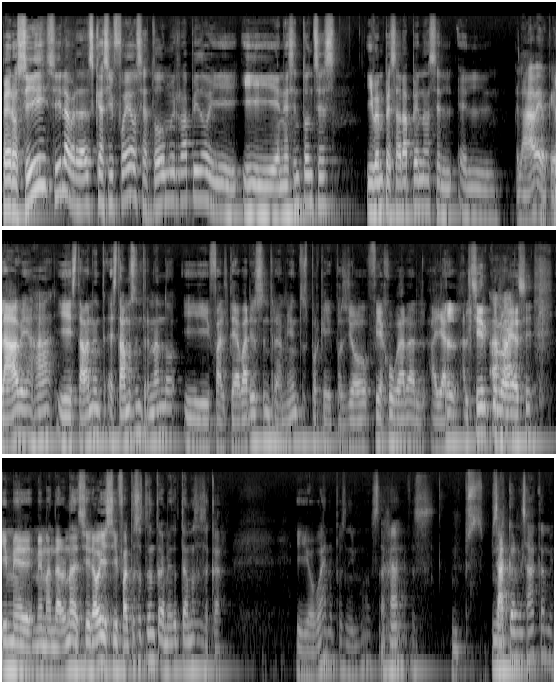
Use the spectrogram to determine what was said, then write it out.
Pero sí, sí, la verdad es que así fue, o sea, todo muy rápido y, y en ese entonces iba a empezar apenas el, el- ¿La AVE o qué? la AVE, ajá, y estaban, estábamos entrenando y falté a varios entrenamientos porque pues yo fui a jugar al, allá al, al círculo Ajá. y así, y me, me mandaron a decir, oye, si faltas otro entrenamiento te vamos a sacar. Y yo, bueno, pues ni modo, Ajá. pues, Pues, sácame. sácame.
